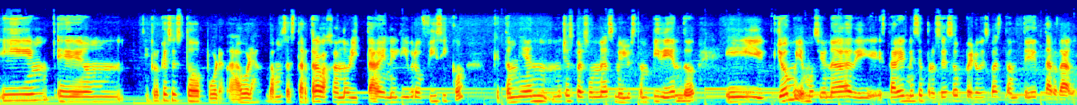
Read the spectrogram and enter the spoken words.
Y, creo que eso es todo por ahora. Vamos a estar trabajando ahorita en el libro físico, que también muchas personas me lo están pidiendo y yo muy emocionada de estar en ese proceso, pero es bastante tardado.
